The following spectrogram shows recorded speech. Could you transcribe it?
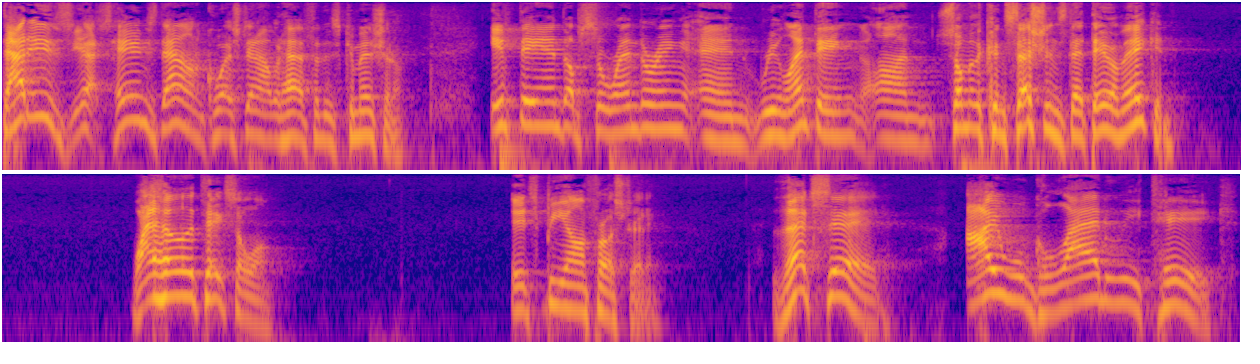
That is, yes, hands down, question I would have for this commissioner. If they end up surrendering and relenting on some of the concessions that they are making, why the hell did it take so long? It's beyond frustrating. That said, I will gladly take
